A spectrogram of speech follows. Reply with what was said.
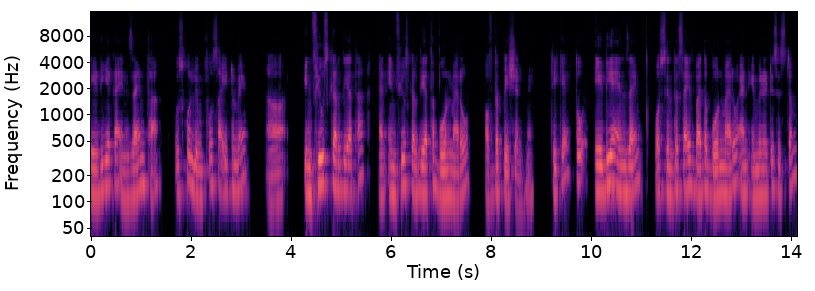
एडीए का एंजाइम था, उसको लिम्फोसाइट में इन्फ्यूज़ कर दिया था एंड इन्फ्यूज़ कर दिया था bone marrow of the patient में, ठीक है? तो a ADA enzyme was synthesise by the bone marrow and immunity system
